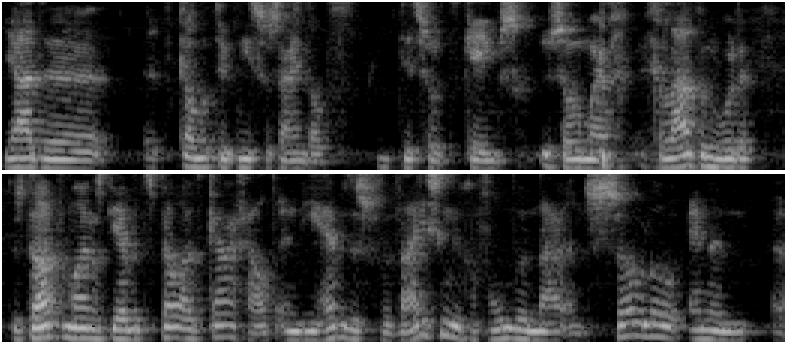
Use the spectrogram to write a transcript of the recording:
Ja, de, het kan natuurlijk niet zo zijn dat dit soort games zomaar gelaten worden. Dus dataminers die hebben het spel uit elkaar gehaald en die hebben dus verwijzingen gevonden naar een solo en een eh,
